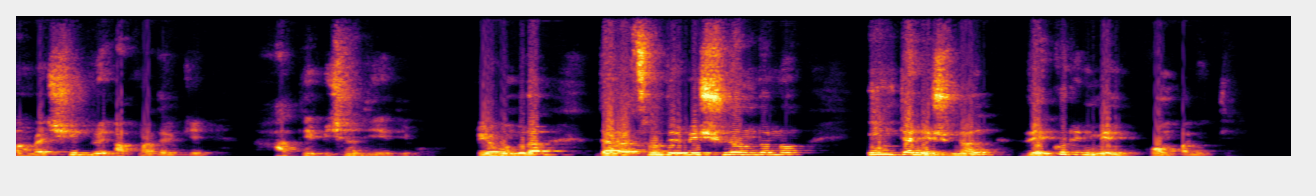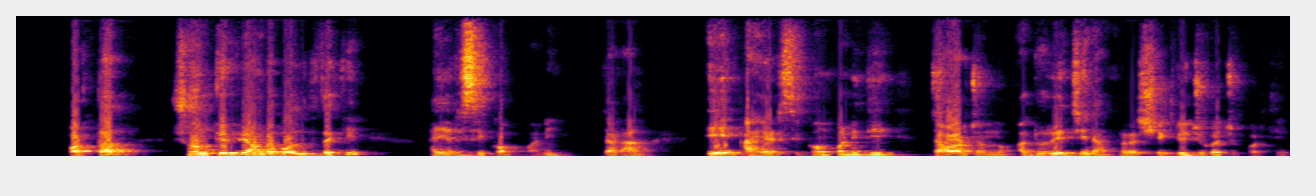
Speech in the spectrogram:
আমরা শীঘ্রই আপনাদেরকে হাতে ভিসা দিয়ে দিব। প্রিয় বন্ধুরা, যারা সৌদি আরবের সুনামধন্য ইন্টারন্যাশনাল রেকরুটমেন্ট কোম্পানিতে অর্থাৎ সংক্ষেপে আমরা বলতে থাকি আইআরসি কোম্পানি যারা এই আইআরসি কোম্পানিতে যাওয়ার জন্য আগ্রহী রয়েছেন, আপনারা শীঘ্রই যোগাযোগ করতে পারেন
